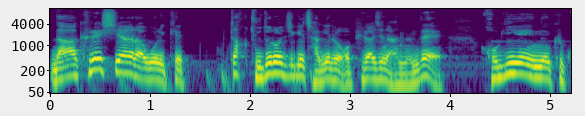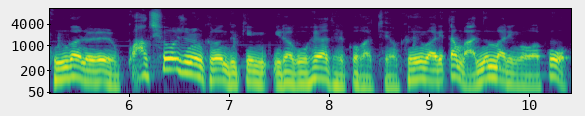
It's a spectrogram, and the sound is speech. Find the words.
나 crash야라고 이렇게 딱 두드러지게 자기를 어필하지는 않는데 거기에 있는 그 공간을 꽉 채워주는 그런 느낌이라고 해야 될 것 같아요. 그 말이 딱 맞는 말인 것 같고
